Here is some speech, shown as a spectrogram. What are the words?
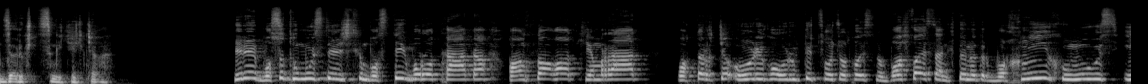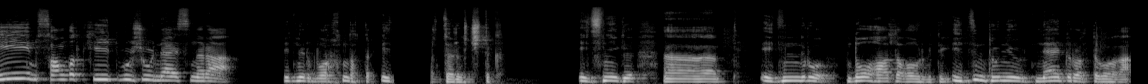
зоригдсон гэж хэлж байгаа. Тэрээр бусад хүмүүстэй ижилхэн бусдыг буруутгаад, гонсоогоод, хямраад, гутарч өөрийгөө өрөвдөж сууж болох байсан уу? Болох байсан. Гэхдээ өнөөдөр бурхны хүмүүс ийм сонголт хийдгүй шүү найснараа. Бид нэр бурхан дотор зоригждаг. Эзнийг эзэн рүү дуу хоолойгоо өргөдөг. Эзэн түүний үед найдвар болдог байгаа.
